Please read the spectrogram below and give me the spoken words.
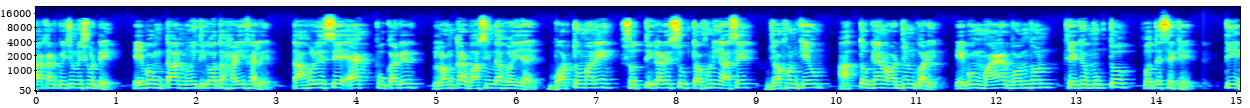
টাকার পেছনে ছোটে এবং তার নৈতিকতা হারিয়ে ফেলে তাহলে সে এক প্রকারের লঙ্কার বাসিন্দা হয়ে যায়। বর্তমানে সত্যিকারের সুখ তখনই আসে যখন কেউ আত্মজ্ঞান অর্জন করে এবং মায়ার বন্ধন থেকে মুক্ত হতে শেখে। তিন,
